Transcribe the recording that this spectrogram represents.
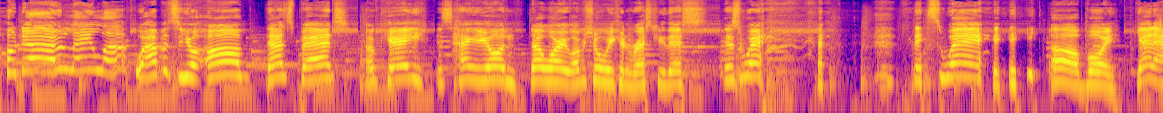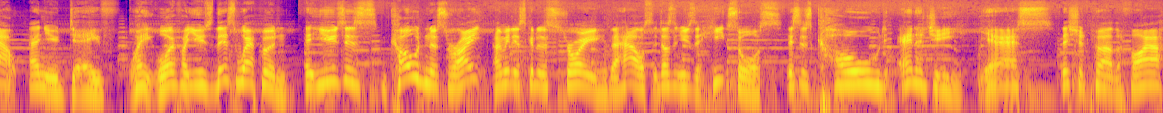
Oh, no, Layla. What happened to your arm? That's bad. Okay, it's hanging on. Don't worry. I'm sure we can rescue this. This way. this way. oh, boy. Get out. And you, Dave. Wait, what if I use this weapon? It uses coldness, right? I mean, it's going to destroy the house. It doesn't use a heat source. This is cold energy. Yes. This should put out the fire.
